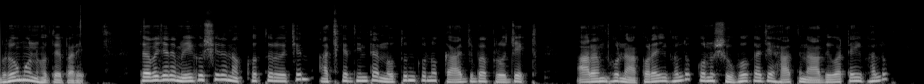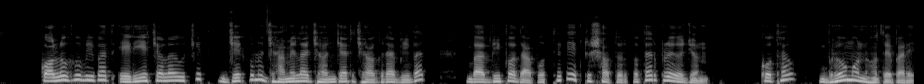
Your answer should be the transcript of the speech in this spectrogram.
ভ্রমণ হতে পারে। তবে যারা মৃগশিরা নক্ষত্র রয়েছেন, আজকের দিনটা নতুন কোনো কাজ বা প্রজেক্ট আরম্ভ না করাই ভালো, কোনো শুভ কাজে হাত না দেওয়াটাই ভালো। কলহ বিবাদ এড়িয়ে চলা উচিত যে কোনো ঝামেলা, ঝঞ্ঝাট, ঝগড়া বিবাদ বা বিপদ আপদ থেকে একটু সতর্কতার প্রয়োজন। কোথাও ভ্রমণ হতে পারে।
